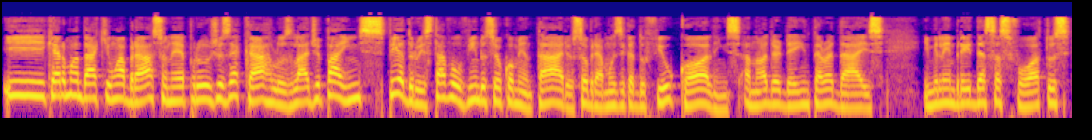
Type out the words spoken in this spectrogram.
E quero mandar aqui um abraço né, para o José Carlos, lá de Pains. Pedro, estava ouvindo seu comentário sobre a música do Phil Collins, Another Day in Paradise, e me lembrei dessas fotos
